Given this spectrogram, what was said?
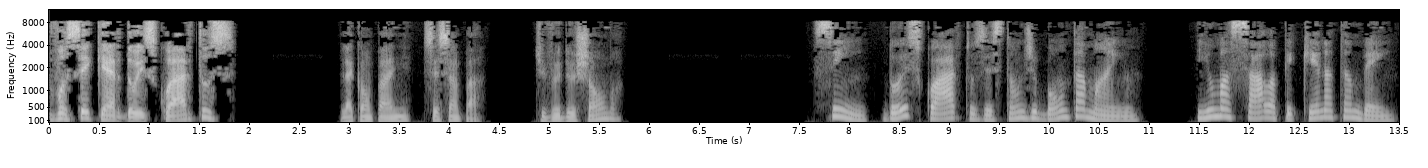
Você quer dois quartos? La campagne, c'est sympa. Tu veux deux chambres? Sim, dois quartos estão de bom tamanho. E uma sala pequena também.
